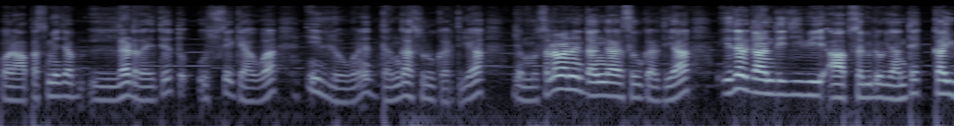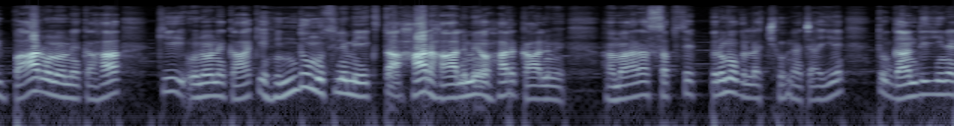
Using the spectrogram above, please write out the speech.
और आपस में जब लड़ रहे थे तो उससे क्या हुआ, इन लोगों ने दंगा शुरू कर दिया। जब मुसलमानों ने दंगा शुरू कर दिया, इधर गांधी जी भी आप सभी लोग जानते हैं, कई बार उन्होंने कहा कि उन्होंने कहा कि हिंदू मुस्लिम एकता हर हाल में और हर काल में हमारा सबसे प्रमुख लक्ष्य होना चाहिए। तो गांधी जी ने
